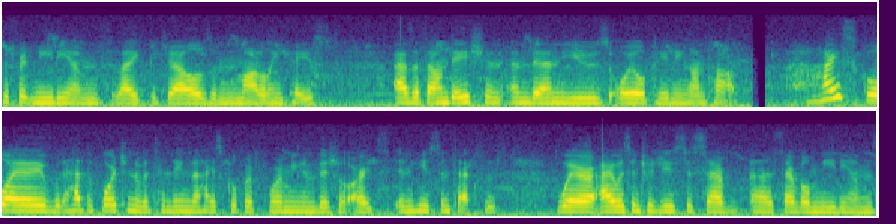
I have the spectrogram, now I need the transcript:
different mediums like gels and modeling paste as a foundation and then use oil painting on top high school, I had the fortune of attending the High School Performing and Visual Arts in Houston, Texas, where I was introduced to sev- uh, several mediums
